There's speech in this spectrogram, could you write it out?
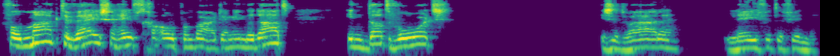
volmaakte wijze heeft geopenbaard. En inderdaad, in dat woord is het ware leven te vinden.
